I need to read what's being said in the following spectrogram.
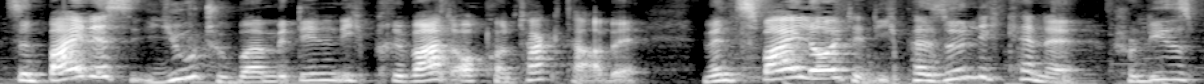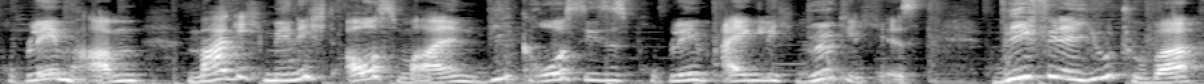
sind beides YouTuber, mit denen ich privat auch Kontakt habe. Wenn zwei Leute, die ich persönlich kenne, schon dieses Problem haben, mag ich mir nicht ausmalen, wie groß dieses Problem eigentlich wirklich ist. Wie viele YouTuber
